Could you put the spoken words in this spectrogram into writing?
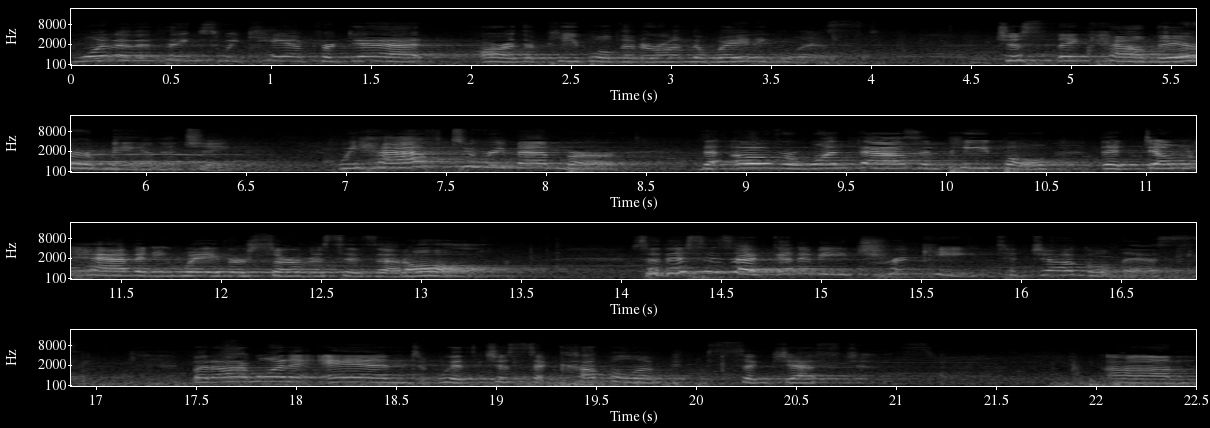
one of the things we can't forget are the people that are on the waiting list. Just think how they're managing. We have to remember the over 1,000 people that don't have any waiver services at all. So this is going to be tricky to juggle this, but I want to end with just a couple of suggestions. Um,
